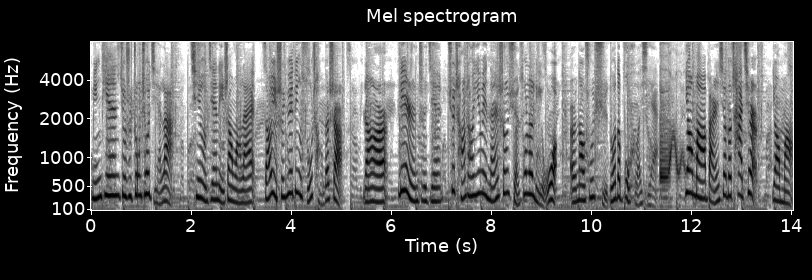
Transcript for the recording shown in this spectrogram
明天就是中秋节啦，亲友间礼尚往来早已是约定俗成的事儿。然而，恋人之间却常常因为男生选错了礼物而闹出许多的不和谐，要么把人笑到岔气儿，要么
